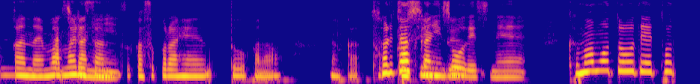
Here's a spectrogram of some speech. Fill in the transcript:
うんわかんない、ま、マリさんとかそこら辺どうかな。なんかそれ確かにそうでですね。熊本でと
